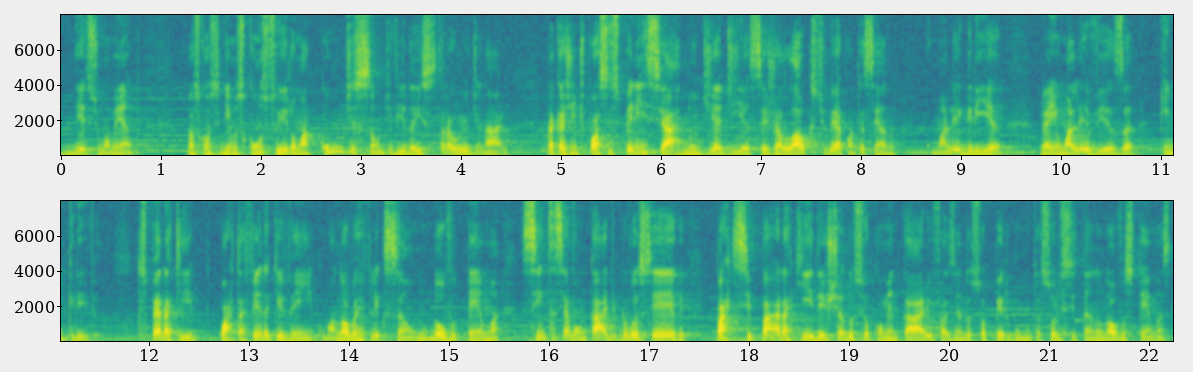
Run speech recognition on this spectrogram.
Neste momento, nós conseguimos construir uma condição de vida extraordinária para que a gente possa experienciar no dia a dia, seja lá o que estiver acontecendo, com uma alegria né, e uma leveza incrível. Te espero aqui, quarta-feira que vem, com uma nova reflexão, um novo tema. Sinta-se à vontade para você participar aqui, deixando o seu comentário, fazendo a sua pergunta, solicitando novos temas.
